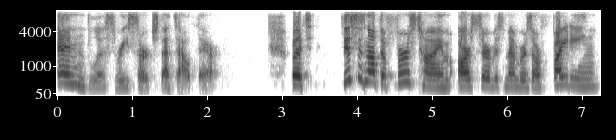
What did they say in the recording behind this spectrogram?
endless research that's out there. But this is not the first time our service members are fighting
